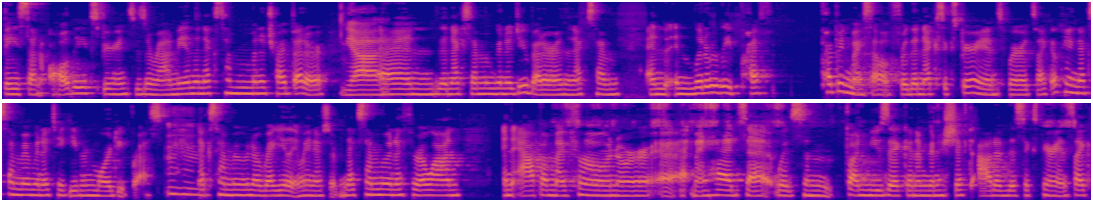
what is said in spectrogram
based on all the experiences around me. And the next time I'm going to try better. Yeah. And the next time I'm going to do better. And the next time, and, and literally prep, prepping myself for the next experience where it's like, okay, next time I'm going to take even more deep breaths. Mm-hmm. Next time I'm going to regulate my nervous system. Next time I'm going to throw on an app on my phone or at my headset with some fun music and I'm going to shift out of this experience. Like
